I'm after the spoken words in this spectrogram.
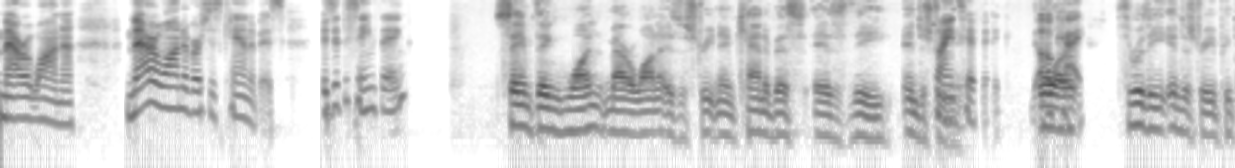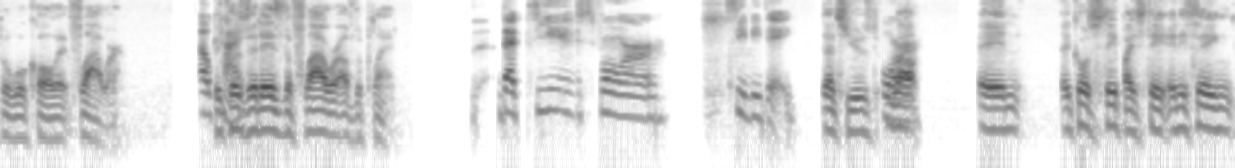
marijuana. Marijuana versus cannabis. Is it the same thing? Same thing. One, marijuana is a street name. Cannabis is the industry name. Scientific. Or- okay. Through the industry, people will call it flower Okay. because it is the flower of the plant That's used for CBD. that's used. Or- well, and it goes state by state. Anything,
